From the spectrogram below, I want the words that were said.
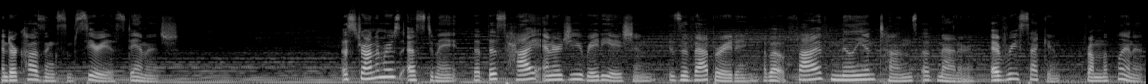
and are causing some serious damage. Astronomers estimate that this high energy radiation is evaporating about 5 million tons of matter every second from the planet.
